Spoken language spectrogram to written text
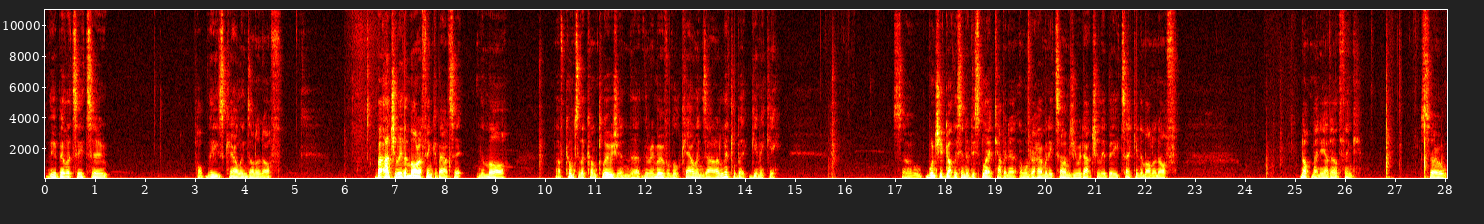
the ability to pop these cowlings on and off. But actually the more I think about it, the more I've come to the conclusion that the removable cowlings are a little bit gimmicky. So once you've got this in a display cabinet, I wonder how many times you would actually be taking them on and off. Not many, I don't think. So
